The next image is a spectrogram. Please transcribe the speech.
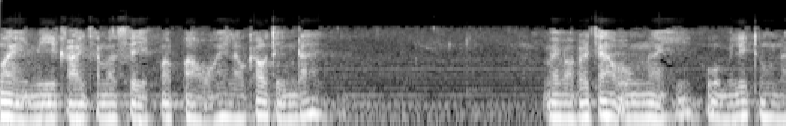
ไม่มีใครจะมาเสกมาเป่าให้เราเข้าถึงได้ ไม่ว่าพระเจ้าองค์ไหนผู้มีฤทธิ์องค์ไหน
